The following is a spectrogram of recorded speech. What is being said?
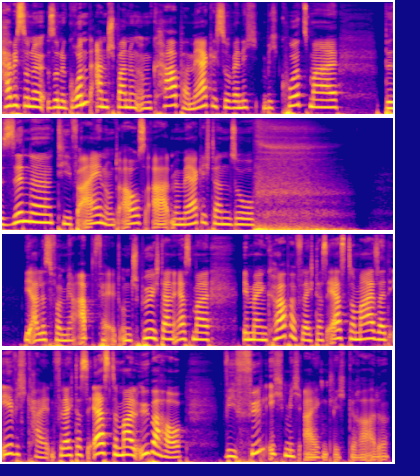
Habe ich so eine, so eine Grundanspannung im Körper? Merke ich so, wenn ich mich kurz mal besinne, tief ein- und ausatme, merke ich dann so, pff, wie alles von mir abfällt. Und spüre ich dann erstmal in meinen Körper vielleicht das erste Mal seit Ewigkeiten, vielleicht das erste Mal überhaupt, wie fühle ich mich eigentlich gerade?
